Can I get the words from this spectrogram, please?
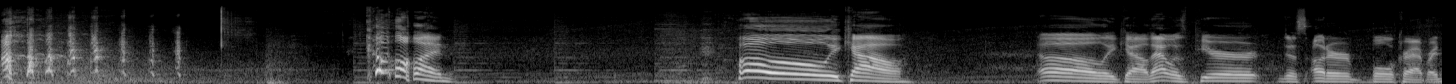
Come on. Holy cow. Holy cow. That was pure, just utter bullcrap right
